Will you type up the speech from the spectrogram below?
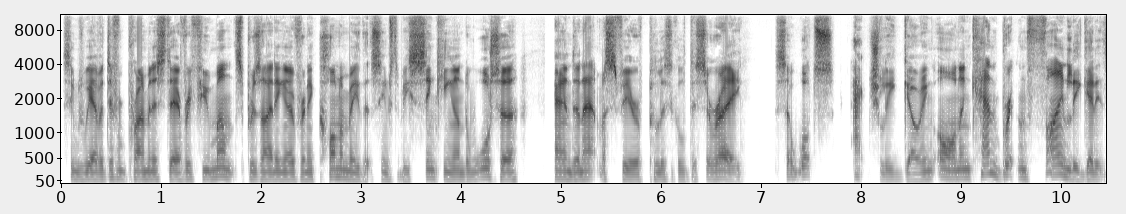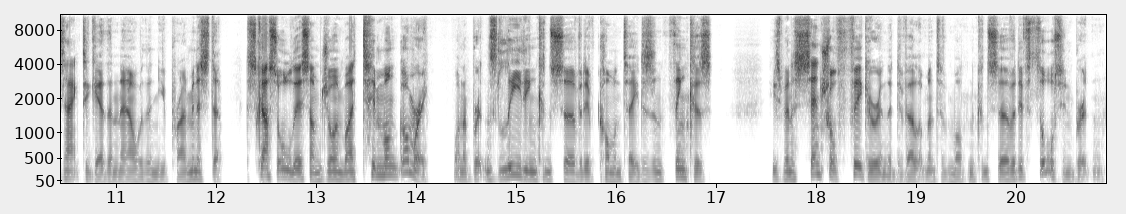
Seems we have a different prime minister every few months, presiding over an economy that seems to be sinking underwater and an atmosphere of political disarray. So, what's actually going on? And can Britain finally get its act together now with a new Prime Minister? To discuss all this, I'm joined by Tim Montgomerie, one of Britain's leading conservative commentators and thinkers. He's been a central figure in the development of modern conservative thought in Britain.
